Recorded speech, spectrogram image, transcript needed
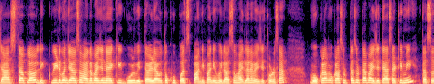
जास्त आपलं लिक्विड म्हणजे असं व्हायला पाहिजे नाही की गूळ वितळल्यावर तो खूपच पाणी पाणी होईल असं व्हायला नाही पाहिजे. थोडासा मोकळा मोकळा सुट्टा सुट्टा पाहिजे. त्यासाठी मी तसं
